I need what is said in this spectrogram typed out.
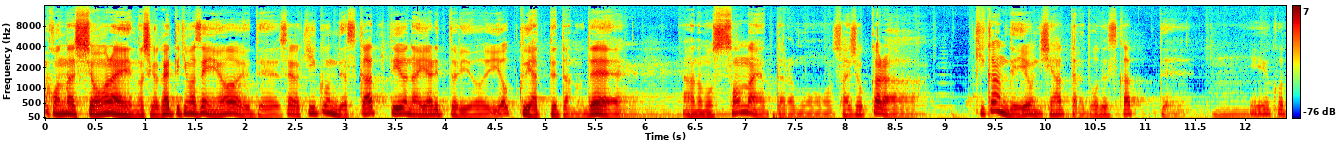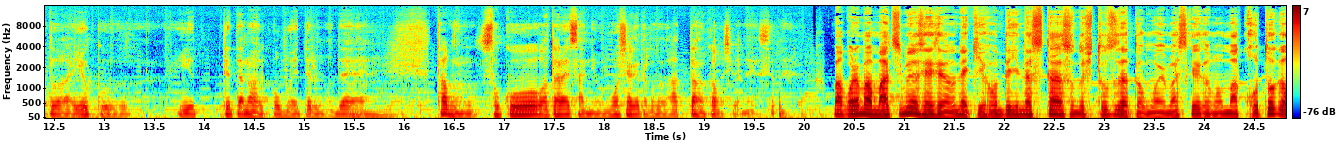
う こんなしょうもないのしか返ってきませんよ言うてそれが聞くんですかっていうようなやり取りをよくやってたのであのもうそんなんやったらもう最初から聞かんでいいようにしはったらどうですかっていうことはよく言ってたのは覚えてるので多分そこを渡来さんにも申し上げたことがあったのかもしれないですよね。まあ、これはまあ松宮先生のね基本的なスタンスの一つだと思いますけれども、まあ、ことが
